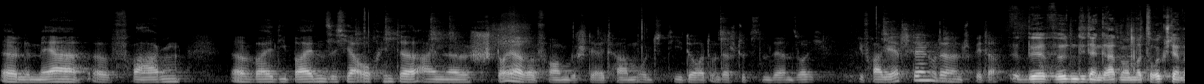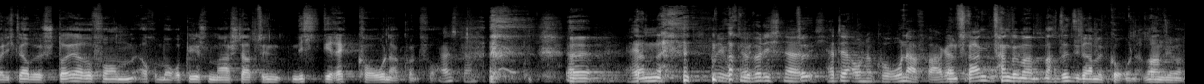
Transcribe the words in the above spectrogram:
äh, Le Maire äh, fragen, äh, weil die beiden sich ja auch hinter eine Steuerreform gestellt haben und die dort unterstützen werden. Soll ich die Frage jetzt stellen oder dann später? Wir würden die dann gerade noch mal zurückstellen, weil ich glaube, Steuerreformen auch im europäischen Maßstab sind nicht direkt Corona-konform. Alles klar. äh, dann, Entschuldigung, dann würde ich, eine, ich hätte auch eine Corona-Frage. Dann fragen, fangen wir mal, machen, sind Sie dran mit Corona? Machen Sie mal.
